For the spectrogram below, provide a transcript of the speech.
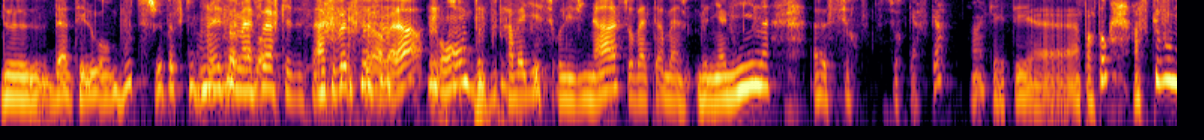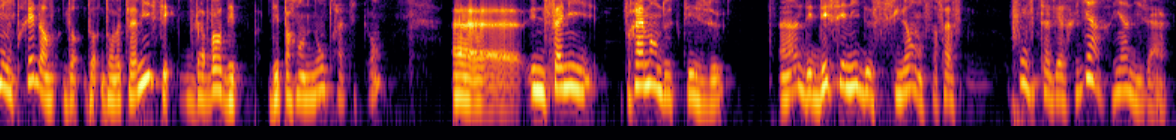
de, d'intello en bout. Je ne sais pas ce qu'ils disent. c'est ma sœur qui dit ça. Ah, c'est votre sœur, voilà. Bon, donc vous travaillez sur Lévinas, sur Walter Benjamin, euh, sur, sur Kafka. Hein, qui a été euh, important. Alors, ce que vous montrez dans, votre famille, c'est d'abord des, parents non pratiquants, euh, une famille vraiment de taiseux, hein, des décennies de silence. Enfin, vous, vous ne savez rien, rien d'Isaac.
